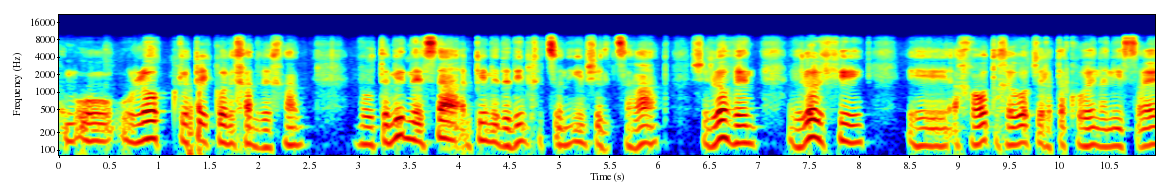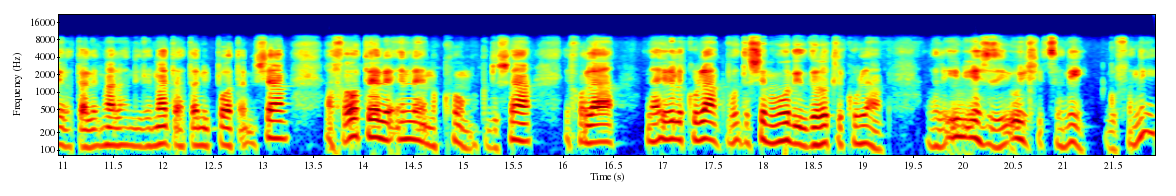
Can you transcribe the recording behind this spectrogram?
הוא, הוא לא כלפי כל אחד ואחד, והוא תמיד נעשה על פי מדדים חיצוניים של צרת, של לובן, ולא לפי אה, הכרעות אחרות של אתה כהן, אני ישראל, אתה למעלה, אני למטה, אתה מפה, אתה משם. ההכרעות האלה אין להן מקום. הקדושה יכולה להעיר לכולם, כבוד השם אמור להתגלות לכולם. אבל אם יש זיהוי חיצוני, גופני,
